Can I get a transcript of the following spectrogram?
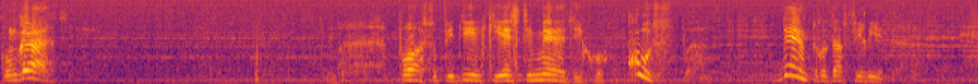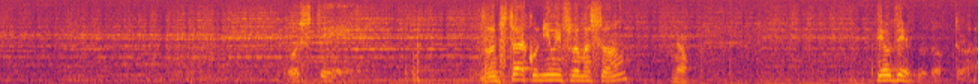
com gás. Mas posso pedir que este médico cuspa dentro da ferida. Você Não está com nenhuma inflamação? Não. Teu dedo, doutor.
